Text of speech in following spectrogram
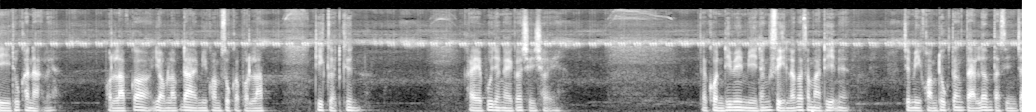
ดีทุกขณะเลย ผลลัพธ์ก็ยอมรับได้มีความสุขกับผลลัพธ์ที่เกิดขึ้น ใครพูดยังไงก็เฉยๆ แต่คนที่ไม่มีทั้งศีลแล้วก็สมาธิเนี่ย จะมีความทุกข์ตั้งแต่เริ่มตัดสินใจ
